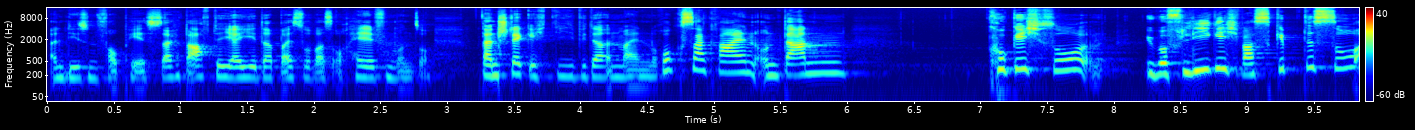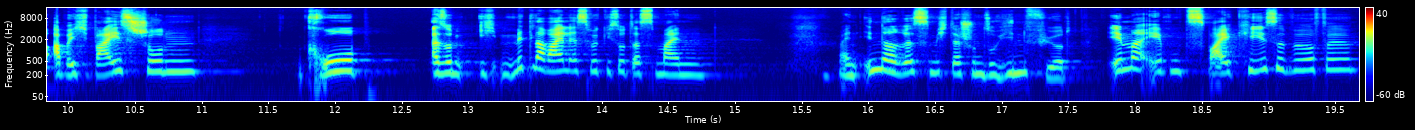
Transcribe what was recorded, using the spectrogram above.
an diesen VPs. Da darf dir ja jeder bei sowas auch helfen und so. Dann stecke ich die wieder in meinen Rucksack rein und dann gucke ich so, überfliege ich, was gibt es so, aber ich weiß schon grob, also ich, mittlerweile ist wirklich so, dass mein, mein Inneres mich da schon so hinführt. Immer eben zwei Käsewürfel.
